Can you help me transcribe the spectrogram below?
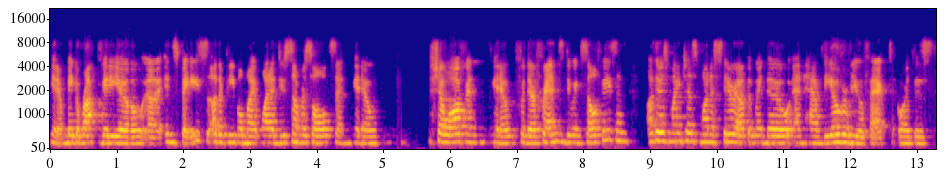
you know, make a rock video uh, in space. Other people might want to do somersaults and, you know, show off and, you know, for their friends doing selfies. And others might just want to stare out the window and have the overview effect or this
